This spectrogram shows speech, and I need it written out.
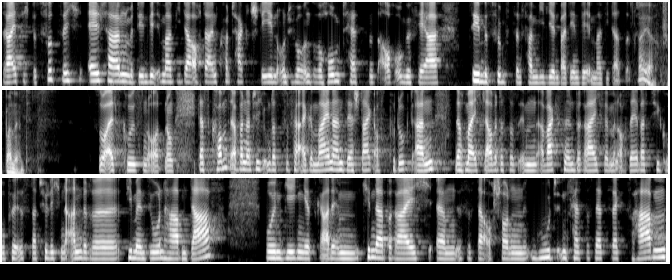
30 bis 40 Eltern, mit denen wir immer wieder auch da in Kontakt stehen. Und für unsere Home-Tests sind es auch ungefähr 10 bis 15 Familien, bei denen wir immer wieder sind. Ah ja, spannend so als Größenordnung. Das kommt aber natürlich, um das zu verallgemeinern, sehr stark aufs Produkt an. Nochmal, ich glaube, dass das im Erwachsenenbereich, wenn man auch selber Zielgruppe ist, natürlich eine andere Dimension haben darf wohingegen jetzt gerade im Kinderbereich ähm, ist es da auch schon gut, ein festes Netzwerk zu haben.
